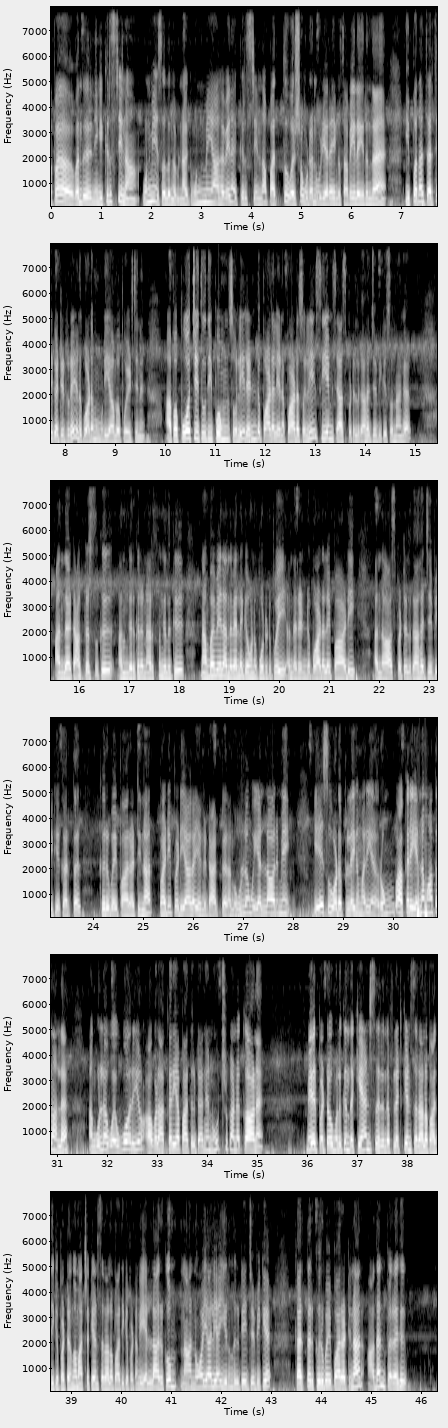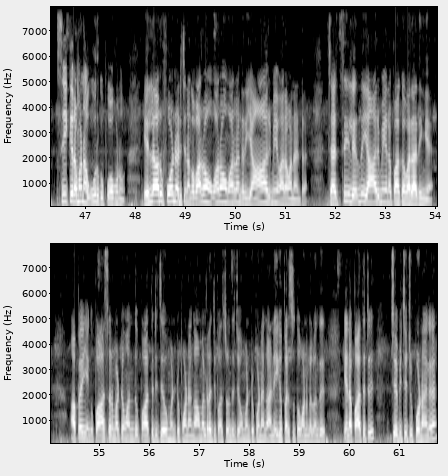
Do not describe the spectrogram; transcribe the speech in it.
அப்போ வந்து நீங்கள் கிறிஸ்டினா உண்மையை சொல்லுங்கள் அப்படின்னா உண்மையாகவே நான் கிறிஸ்டின் தான். பத்து வருஷம் உடன் ஊழியராக எங்கள் சபையில் இருந்தேன். இப்போ தான் சர்ச்சு கட்டிகிட்டு இருக்கேன். எனக்கு உடம்பு முடியாமல் போயிடுச்சுன்னு. அப்போ போற்றி துதிப்போம்னு சொல்லி ரெண்டு பாடல் என்னை பாட சொல்லி சிஎம்சி ஹாஸ்பிட்டலுக்காக ஜெபிக்க சொன்னாங்க. அந்த டாக்டர்ஸுக்கு அங்கே இருக்கிற நர்ஸுங்களுக்கு நம்பவே இல்லை. அந்த வெள்ளை கவனை போட்டுட்டு போய் அந்த ரெண்டு பாடலை பாடி அந்த ஹாஸ்பிட்டலுக்காக ஜெபிக்க கர்த்தர் கிருபை பாராட்டினார். படிப்படியாக எங்கள் டாக்டர் அங்கே உள்ளவங்க எல்லாருமே இயேசுவோட பிள்ளைங்க மாதிரி ரொம்ப அக்கறை. என்ன மாத்திரம் இல்லை அங்குள்ள ஒவ்வொரையும் அவ்வளோ அக்கறையாக பார்த்துக்கிட்டாங்க. நூற்றுக்கணக்கான மேற்பட்டவங்களுக்கு இந்த கேன்சர் இந்த ஃப்ளட் கேன்சரால் பாதிக்கப்பட்டவங்க மற்ற கேன்சரால் பாதிக்கப்பட்டவங்க எல்லாருக்கும் நான் நோயாளியாக இருந்துக்கிட்டே ஜெபிக்க கர்த்தர் கிருபை பாராட்டினார். அதன் பிறகு சீக்கிரமாக நான் ஊருக்கு போகணும். எல்லோரும் ஃபோன் அடித்து நாங்கள் வரோம் வரோம் வரோங்கிற யாருமே வர வேணான்ட்டேன் சர்ச்சையிலேருந்து யாருமே என்னை பார்க்க வராதீங்க. அப்போ எங்கள் பாஸ்டர் மட்டும் வந்து பார்த்துட்டு ஜெபம் பண்ணிட்டு போனாங்க அமல்ராஜ் பாஸ்டர் வந்து ஜெபம் பண்ணிட்டு போனாங்க அநேக பரிசுத்தவான்கள் வந்து என்னை பார்த்துட்டு ஜெபிச்சுட்டு போனாங்க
